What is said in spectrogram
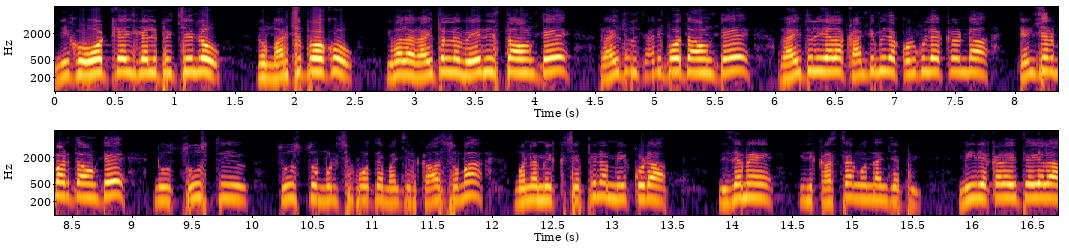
నీకు ఓట్లేసి గెలిపించిండ్రు నువ్వు మర్చిపోకు. ఇవాళ రైతులను వేధిస్తూ ఉంటే రైతులు చనిపోతూ ఉంటే రైతులు ఇలా కంటి మీద కొనుక్కు లేకుండా టెన్షన్ పడతా ఉంటే నువ్వు చూస్తూ చూస్తూ మురిసిపోతే మంచిది కాదు సుమా. మొన్న మీకు చెప్పిన మీకు కూడా నిజమే ఇది కష్టంగా ఉందని చెప్పి. మీరు ఎక్కడైతే ఇలా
